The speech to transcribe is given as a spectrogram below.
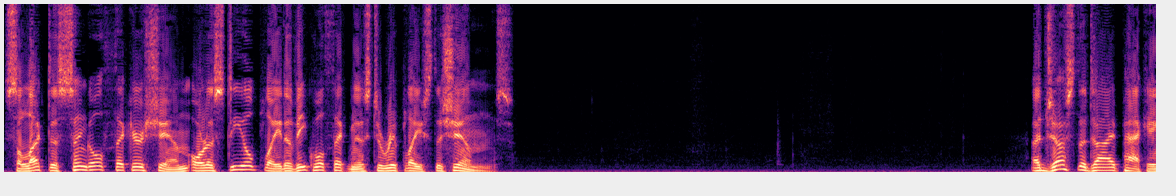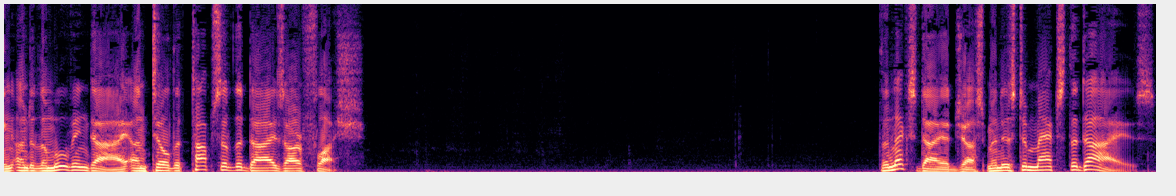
select a single thicker shim or a steel plate of equal thickness to replace the shims. Adjust the die packing under the moving die until the tops of the dies are flush. The next die adjustment is to match the dies.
